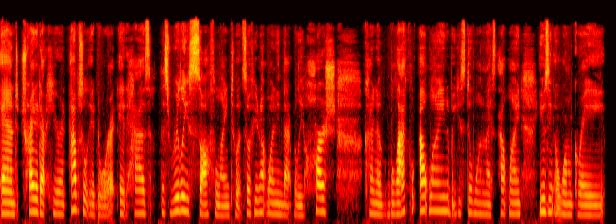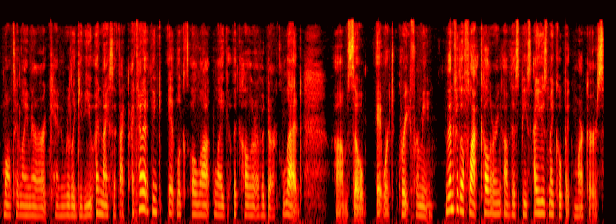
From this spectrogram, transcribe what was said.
and tried it out here and absolutely adore it. It has this really soft line to it. So if you're not wanting that really harsh kind of black outline, but you still want a nice outline, using a warm gray multi-liner can really give you a nice effect. I kind of think it looks a lot like the color of a dark lead. Um, so it worked great for me. And then for the flat coloring of this piece, I use my Copic markers.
